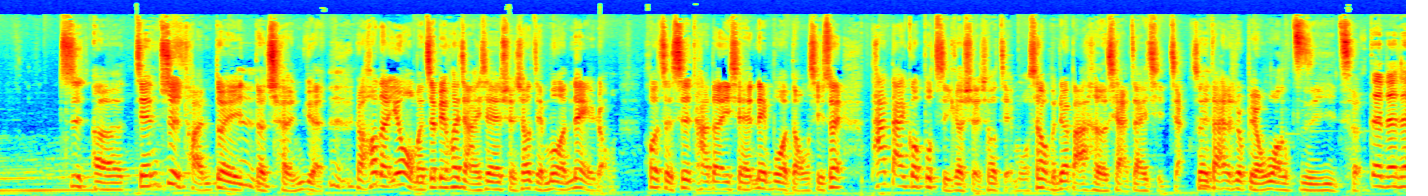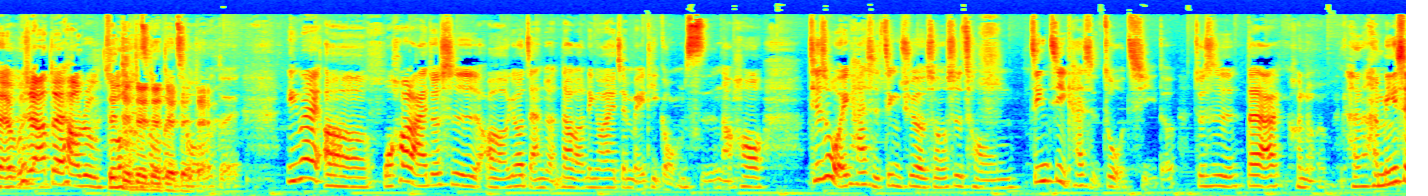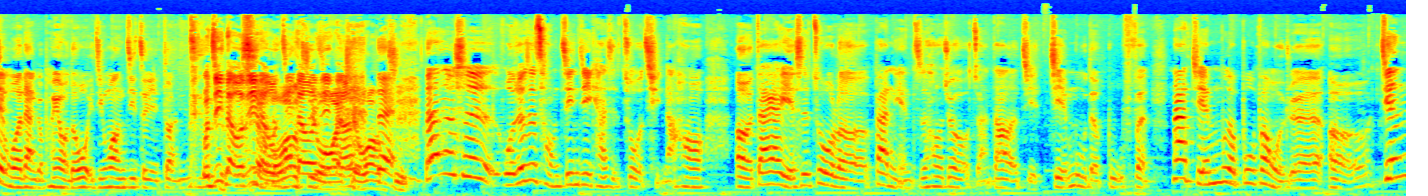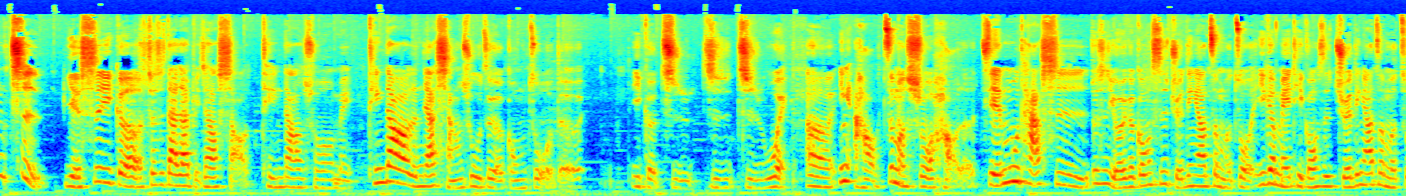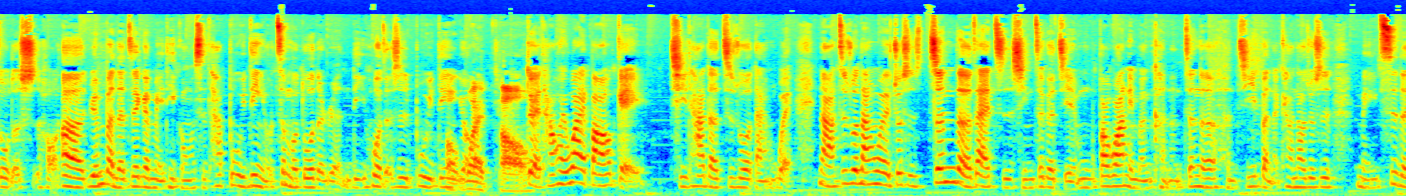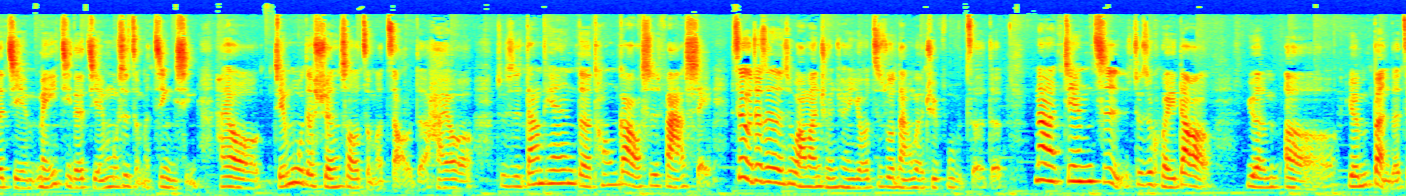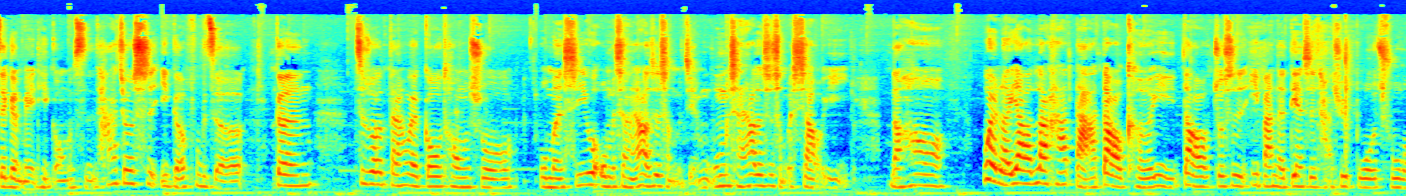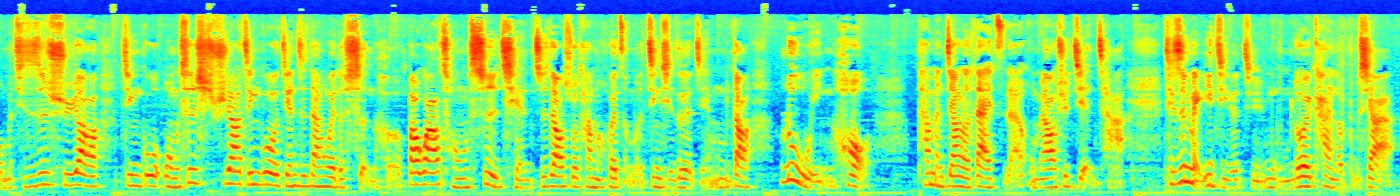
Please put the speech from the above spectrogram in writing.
制呃监制团队的成员，嗯然后呢，因为我们这边会讲一些选秀节目的内容，或者是他的一些内部的东西，所以他待过不止一个选秀节目，所以我们就把它合起来在一起讲，所以大家就不用妄自臆测。对对对，不需要对号入座。对对对对对对。因为呃，我后来就是呃，又辗转到了另外一间媒体公司，然后其实我一开始进去的时候是从经济开始做起的，就是大家可能很很明显，我两个朋友都已经忘记这一段了。我记得，我记得，我忘记，得，我完记得。对全忘记。，但就是我就是从经济开始做起，然后呃，大概也是做了半年之后，就转到了节节目的部分。那节目的部分，我觉得呃，监制也是一个，就是大家比较少听到说没听到人家详述这个工作的。一个职职职位，呃，因好这么说好了，节目它是就是有一个公司决定要这么做，一个媒体公司决定要这么做的时候，呃，原本的这个媒体公司它不一定有这么多的人力，或者是不一定哦，有、外包，对，它会外包给其他的制作单位。那制作单位就是真的在执行这个节目，包括你们可能真的很基本的看到，就是每一次的节每一集的节目是怎么进行，还有节目的选手怎么找的，还有就是当天的通告是发谁，这个就真的是完完全全由制作单位去负责的。那监制就是回到。原呃原本的这个媒体公司，它就是一个负责跟制作单位沟通说，我们希望我们想要的是什么节目，我们想要的是什么效益，然后为了要让它达到可以到就是一般的电视台去播出，我们其实是需要经过我们是需要经过监制单位的审核，包括从事前知道说他们会怎么进行这个节目，到录影后。他们交了袋子来，我们要去检查。其实每一集的节目，我们都会看了不下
